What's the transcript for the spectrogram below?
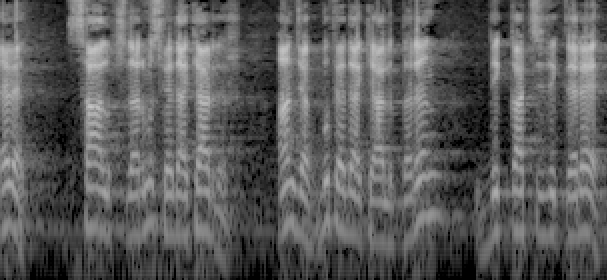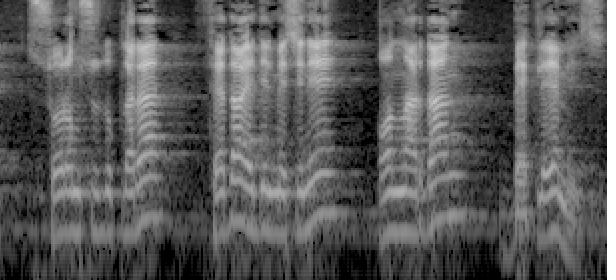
Evet, sağlıkçılarımız fedakardır. Ancak bu fedakarlıkların dikkatsizliklere, sorumsuzluklara feda edilmesini onlardan bekleyemeyiz.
